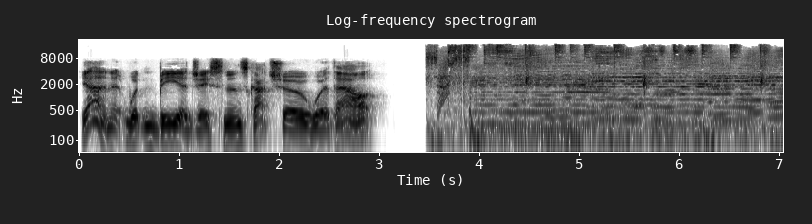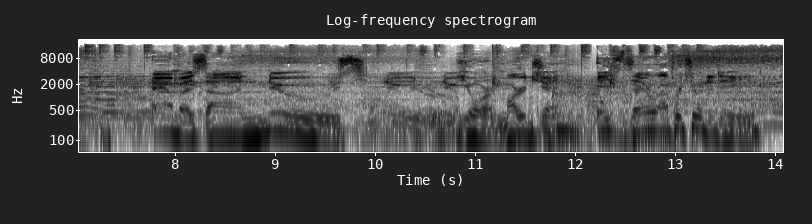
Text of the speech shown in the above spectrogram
Yeah, and it wouldn't be a Jason and Scott show without Amazon News. Your margin is their opportunity.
